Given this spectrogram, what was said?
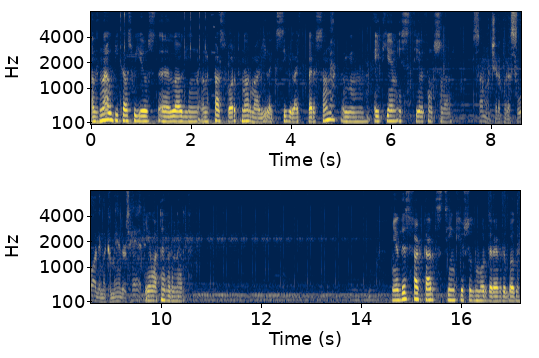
And now, because we used uh, login and password normally, like civilized person, um, ATM is still functional. Someone should have put a slug in the commander's head. Yeah, whatever, nerd. Yeah, this fact arts think you should murder everybody.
